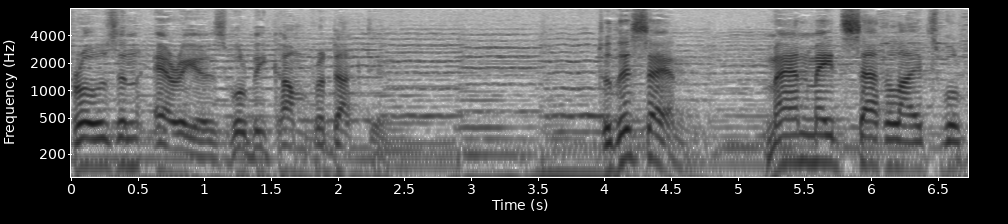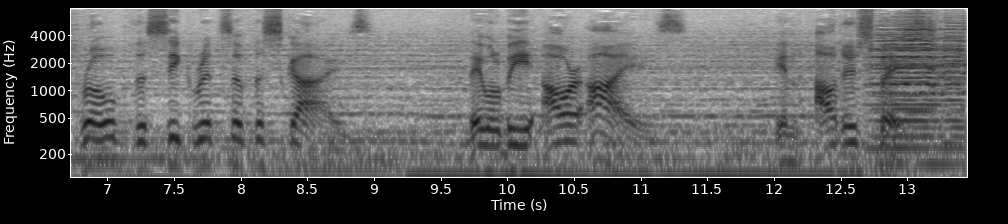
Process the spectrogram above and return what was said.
frozen areas will become productive. To this end, man-made satellites will probe the secrets of the skies. They will be our eyes in outer space.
